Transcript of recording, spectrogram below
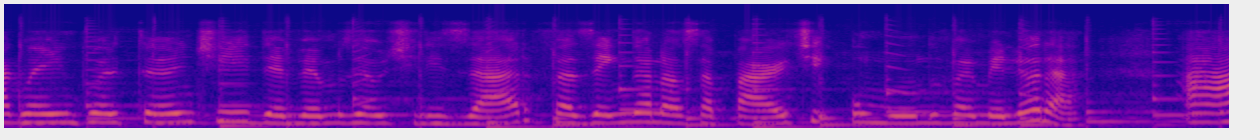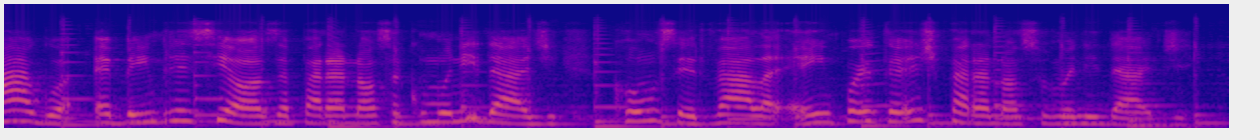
Água é importante e devemos reutilizar. Fazendo a nossa parte, o mundo vai melhorar. A água é bem preciosa para a nossa comunidade. Conservá-la é importante para a nossa humanidade.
